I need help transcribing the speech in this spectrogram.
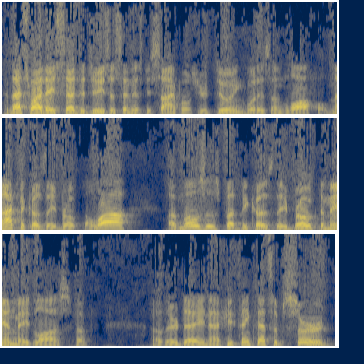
And that's why they said to Jesus and his disciples, you're doing what is unlawful. Not because they broke the law of Moses, but because they broke the man-made laws of, of their day. Now if you think that's absurd,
